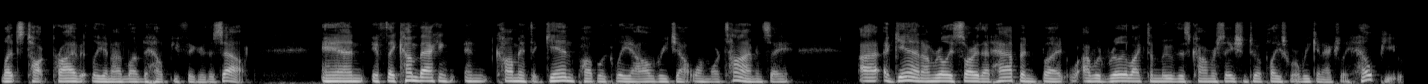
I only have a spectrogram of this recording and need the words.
Let's talk privately, and I'd love to help you figure this out. And if they come back and, and comment again publicly, I'll reach out one more time and say, uh, again, I'm really sorry that happened, but I would really like to move this conversation to a place where we can actually help you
